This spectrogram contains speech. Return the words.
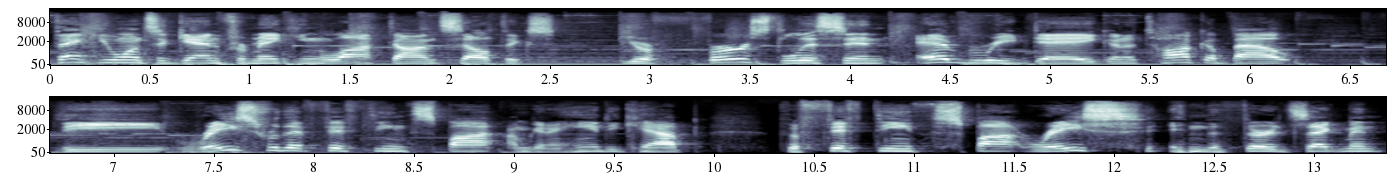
Thank you once again for making Locked On Celtics your first listen every day. Going to talk about the race for that 15th spot. I'm going to handicap the 15th spot race in the third segment.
